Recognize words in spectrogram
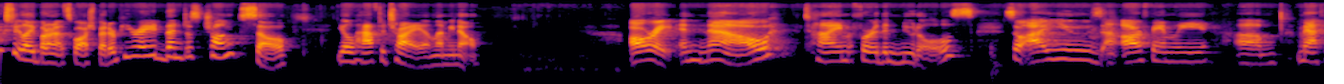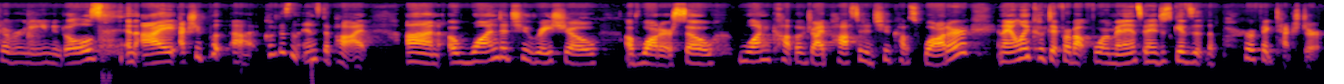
actually like butternut squash better pureed than just chunked, so you'll have to try it and let me know. All right, and now time for the noodles. So I use uh, our family um, macaroni noodles, and I actually put uh, cooked this in the Instapot on a one to two ratio of water. So one cup of dry pasta to two cups water. And I only cooked it for about four minutes and it just gives it the perfect texture.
